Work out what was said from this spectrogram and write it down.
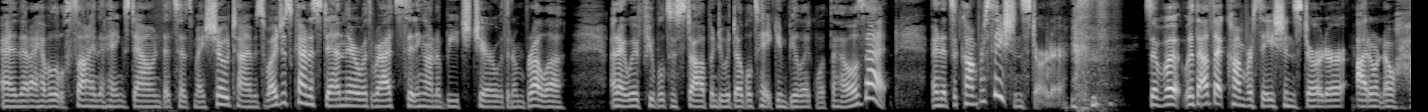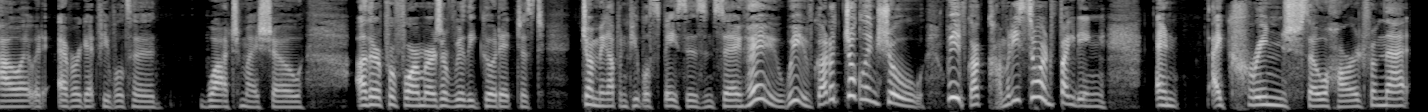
And then I have a little sign that hangs down that says my showtime. So I just kind of stand there with rats sitting on a beach chair with an umbrella. And I wait for people to stop and do a double take and be like, what the hell is that? And it's a conversation starter. so, but without that conversation starter, I don't know how I would ever get people to watch my show. Other performers are really good at just jumping up in people's faces and saying, Hey, we've got a juggling show. We've got comedy sword fighting. And I cringe so hard from that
